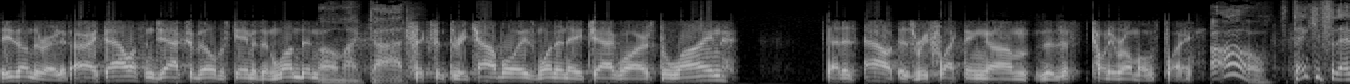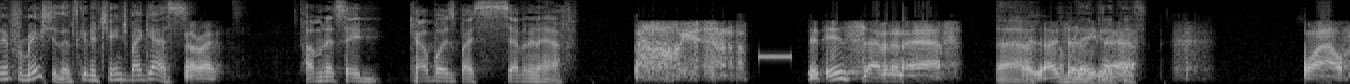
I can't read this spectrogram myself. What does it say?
He's underrated. All right, Dallas and Jacksonville. This game is in London. Oh my God! Six and three Cowboys, one and eight Jaguars. The line that is out is reflecting um, as if Tony Romo was playing. Oh, thank you for that information. That's going to change my guess. All right, I'm going to say Cowboys by seven and a half. Oh, you son of a! It is seven and a half. Ah, I, I said really eight and a half. Wow.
